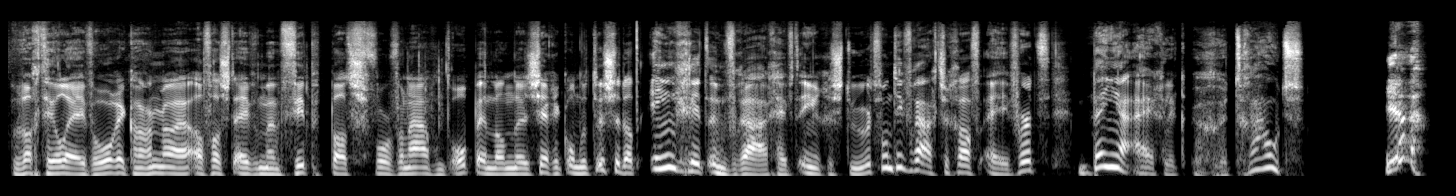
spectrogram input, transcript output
Wacht heel even hoor. Ik hang eh, alvast even mijn VIP-pas voor vanavond op. En dan eh, zeg ik ondertussen dat Ingrid een vraag heeft ingestuurd. Want die vraagt zich af, Evert, ben je eigenlijk getrouwd? Ja,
